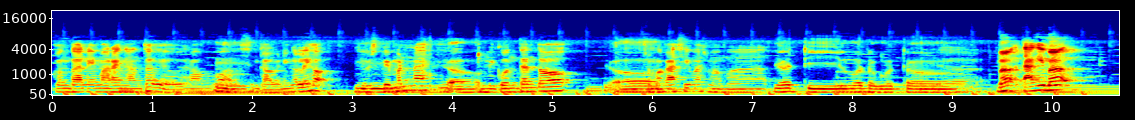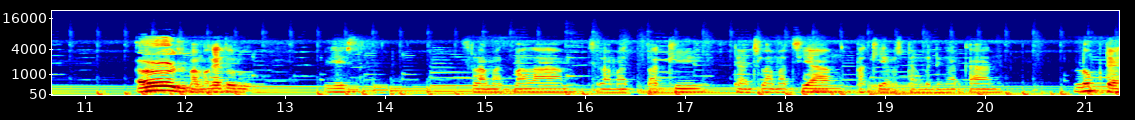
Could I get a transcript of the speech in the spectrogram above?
kontene marang ngantuk ya apa hmm. gawe ning ngelih kok. Ya wis piye meneh ya demi konten to. ya Terima kasih Mas Mamat. ya di bodoh-bodoh Mbak, tangi Mbak. oh Mama kayak turu. Yes. Selamat malam, selamat pagi, dan selamat siang bagi yang sedang mendengarkan. Lup deh.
